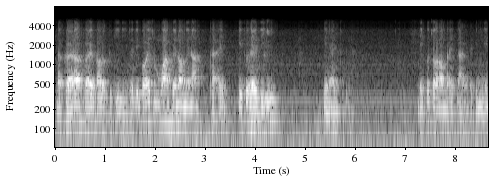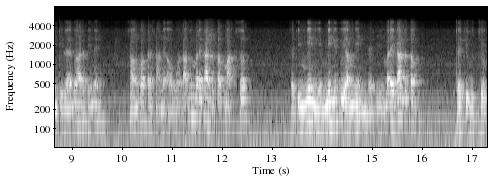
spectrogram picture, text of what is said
Negara baik kalau begini. Jadi pokoknya semua fenomena baik itu hadihi ini ini ku cara mereka jadi min intilah itu artinya sangka kersane Allah. Tapi mereka tetap maksud jadi min ya. Min itu ya min. Jadi mereka tetap jadi ujub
